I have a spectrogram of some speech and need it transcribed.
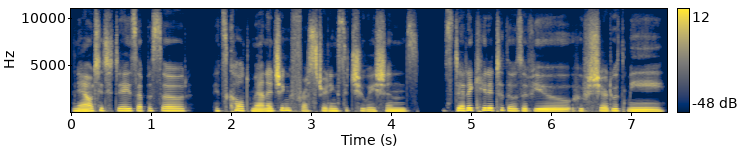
Now to today's episode. It's called Managing Frustrating Situations. It's dedicated to those of you who've shared with me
